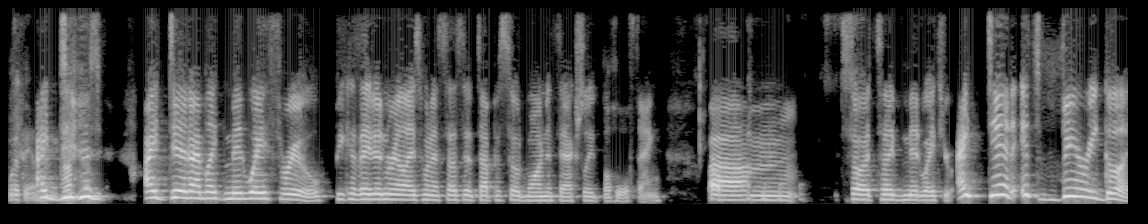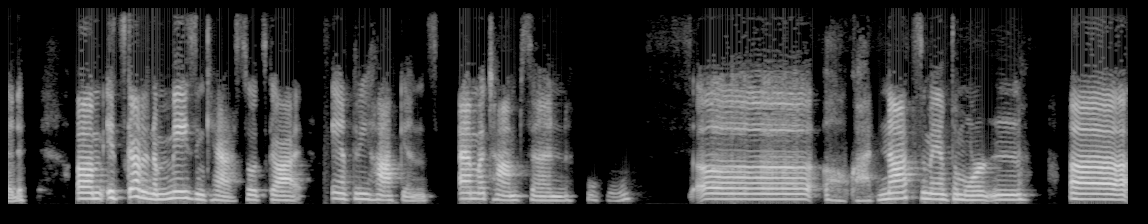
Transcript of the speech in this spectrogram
with I Anthony Hopkins. did. I did. I'm like midway through because I didn't realize when it says it's episode one, it's actually the whole thing. Oh. Um, so it's like midway through. I did. It's very good. Um, it's got an amazing cast. So it's got Anthony Hopkins, Emma Thompson, Mhm. uh, oh god, not Samantha Morton. Uh,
